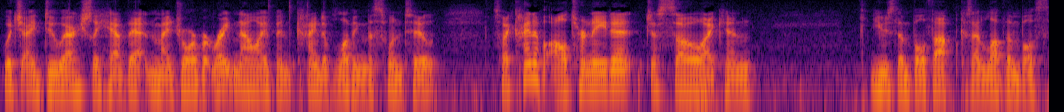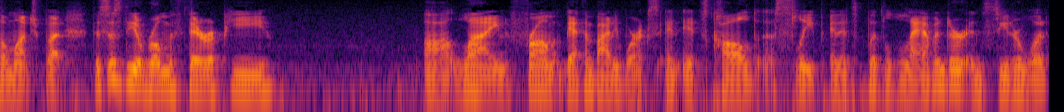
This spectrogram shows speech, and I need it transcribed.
which I do actually have that in my drawer. But right now I've been kind of loving this one too. So I kind of alternate it just so I can use them both up because I love them both so much. But this is the aromatherapy uh, line from Bath and Body Works, and it's called uh, Sleep, and it's with lavender and cedarwood.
